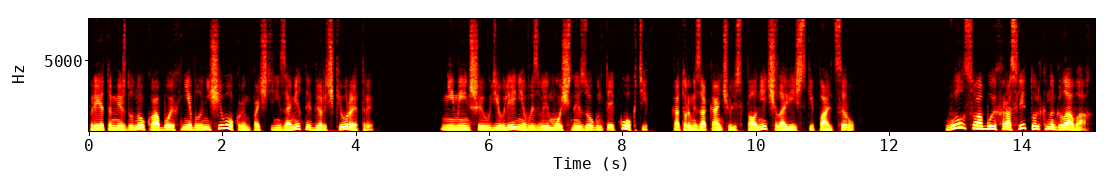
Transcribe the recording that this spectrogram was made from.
При этом между ног у обоих не было ничего, кроме почти незаметной дырочки уретры. Не меньшее удивление вызвали мощные изогнутые когти, которыми заканчивались вполне человеческие пальцы рук. Волосы у обоих росли только на головах.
